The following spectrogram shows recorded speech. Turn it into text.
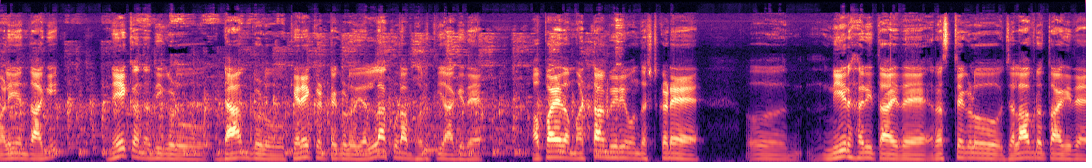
ಮಳೆಯಿಂದಾಗಿ ಅನೇಕ ನದಿಗಳು, ಡ್ಯಾಮ್ಗಳು ಕೆರೆ ಕಟ್ಟೆಗಳು ಎಲ್ಲ ಕೂಡ ಭರ್ತಿಯಾಗಿದೆ. ಅಪಾಯದ ಮಟ್ಟ ಮೀರಿ ಒಂದಷ್ಟು ಕಡೆ ನೀರು ಹರಿತಾ ಇದೆ, ರಸ್ತೆಗಳು ಜಲಾವೃತ ಆಗಿದೆ.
